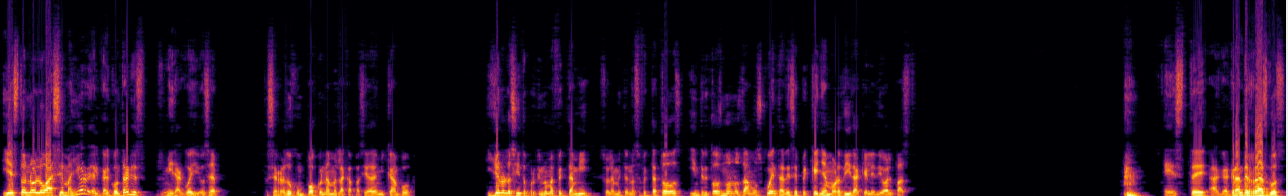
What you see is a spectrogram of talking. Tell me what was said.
Y esto no lo hace mayor, al, contrario es, pues mira, güey, o sea, se redujo un poco nada más la capacidad de mi campo. Y yo no lo siento porque no me afecta a mí, solamente nos afecta a todos y entre todos no nos damos cuenta de esa pequeña mordida que le dio al pasto. Este, a grandes rasgos,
